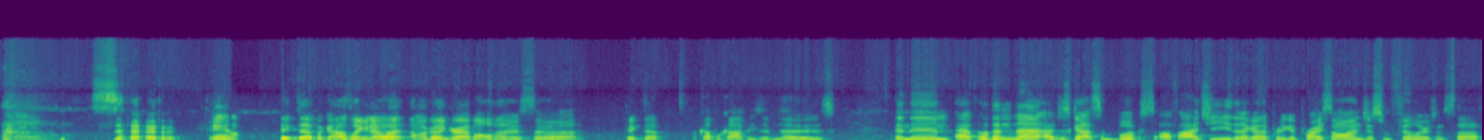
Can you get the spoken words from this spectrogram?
so Damn. Picked up. A, I was like, you know what? I'm gonna go ahead and grab all those. So uh, picked up a couple copies of those, and then other than that, I just got some books off IG that I got a pretty good price on, just some fillers and stuff.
